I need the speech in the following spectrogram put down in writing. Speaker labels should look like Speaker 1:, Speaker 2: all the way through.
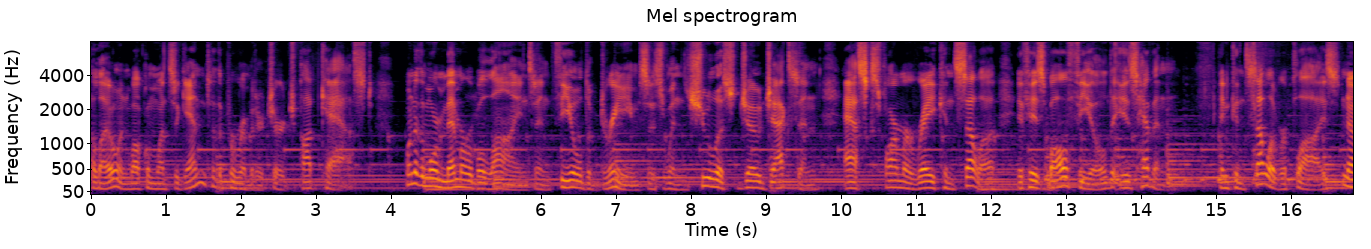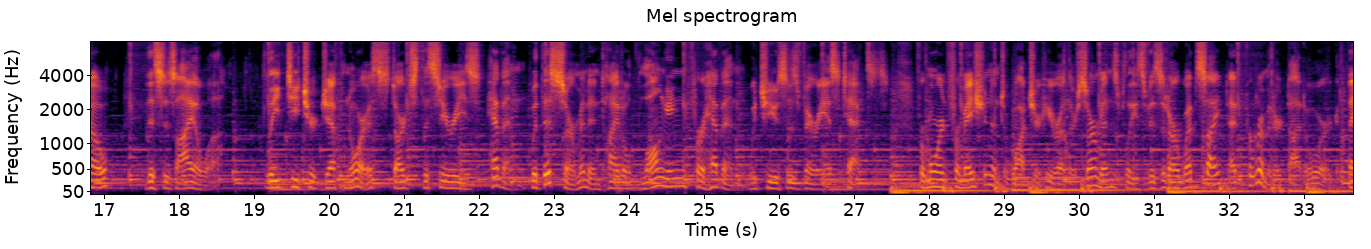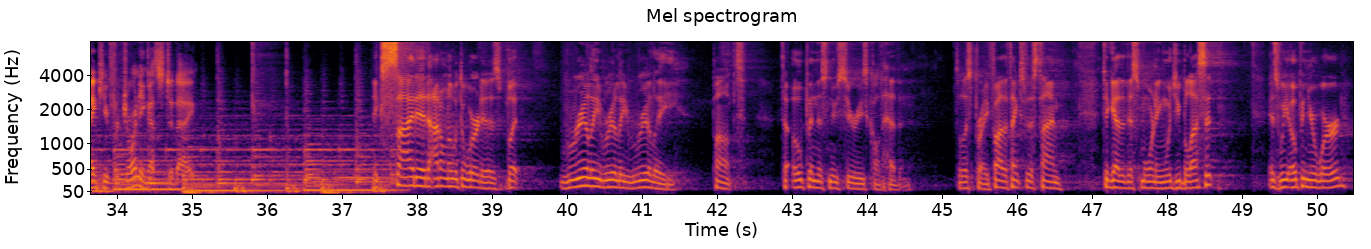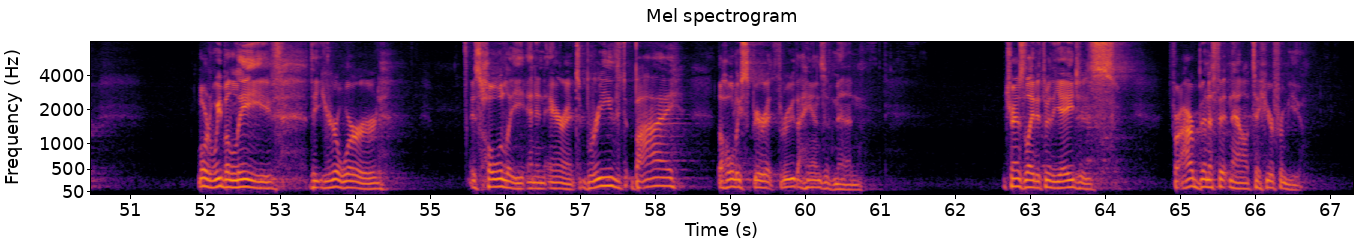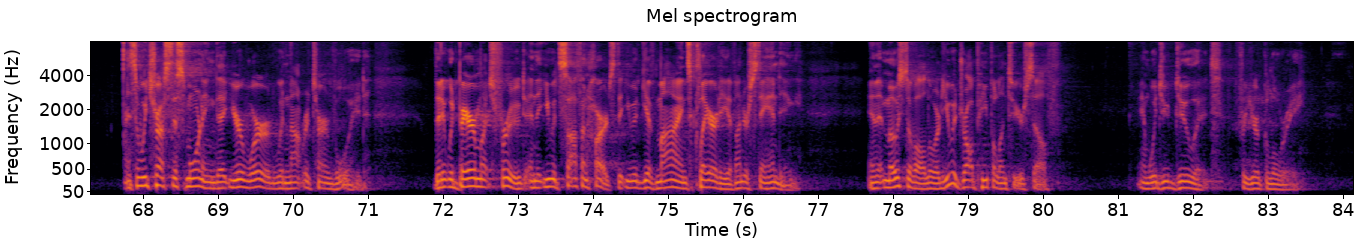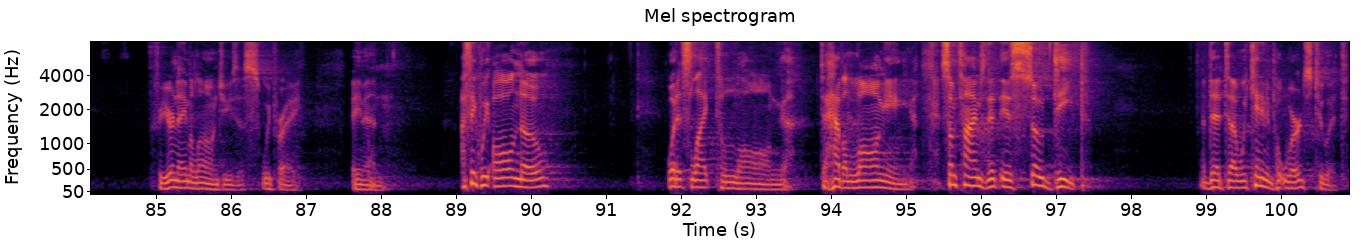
Speaker 1: Hello, and welcome once again to the Perimeter Church podcast. One of the more memorable lines in Field of Dreams is when shoeless Joe Jackson asks farmer Ray Kinsella if his ball field is heaven. And Kinsella replies, No, this is Iowa. Lead teacher Jeff Norris starts the series Heaven with this sermon entitled Longing for Heaven, which uses various texts. For more information and to watch or hear other sermons, please visit our website at perimeter.org. Thank you for joining us today.
Speaker 2: Excited, I don't know what the word is, but really, really, really pumped to open this new series called Heaven. So let's pray. Father, thanks for this time together this morning. Would you bless it? as we open your word. Lord, we believe that your word is holy and inerrant, breathed by the Holy Spirit through the hands of men, translated through the ages for our benefit now to hear from you. And so we trust this morning that your word would not return void, that it would bear much fruit, and that you would soften hearts, that you would give minds clarity of understanding and that most of all, Lord, you would draw people unto yourself. And would you do it for your glory? For your name alone, Jesus, we pray. Amen. I think we all know what it's like to long, to have a longing, sometimes that is so deep that uh, we can't even put words to it.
